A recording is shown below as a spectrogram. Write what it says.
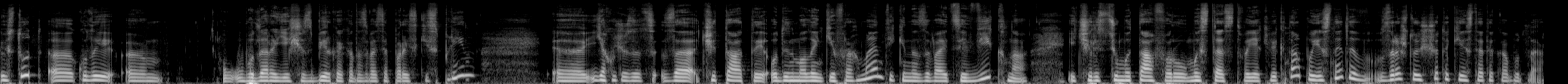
І ось тут, е, коли ем, у Бодлера є ще збірка, яка називається Паризький сплін. Е, я хочу зачитати один маленький фрагмент, який називається Вікна, і через цю метафору мистецтва як вікна пояснити, зрештою, що таке естетика Будлера.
